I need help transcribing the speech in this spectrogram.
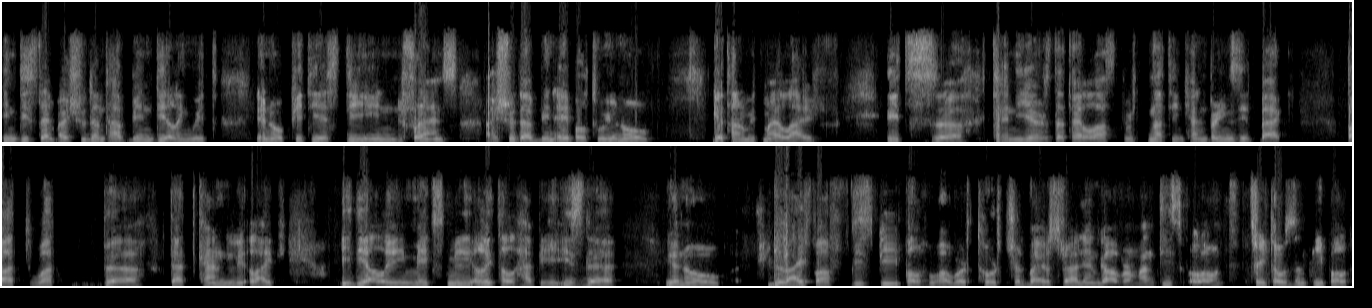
in this time I shouldn't have been dealing with, you know, PTSD in France. I should have been able to, you know, get on with my life it's uh, 10 years that I lost with nothing can brings it back. But what uh, that can like ideally makes me a little happy is the, you know, the life of these people who were tortured by Australian government, these around 3,000 people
